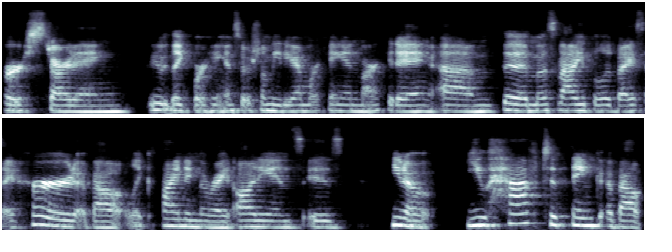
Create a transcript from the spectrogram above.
first starting, like working in social media, I'm working in marketing. Um, the most valuable advice I heard about like finding the right audience is, you know, you have to think about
